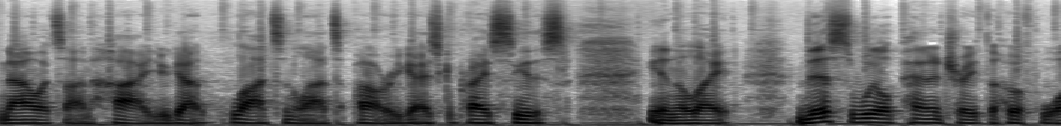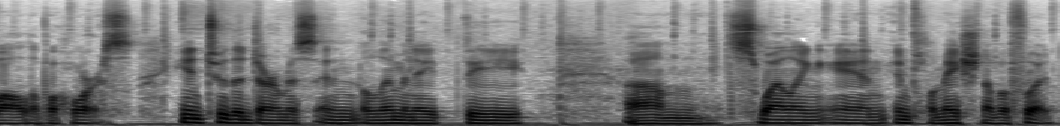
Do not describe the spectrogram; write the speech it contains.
now it's on high. You got lots and lots of power. You guys can probably see this in the light. This will penetrate the hoof wall of a horse into the dermis and eliminate the um, swelling and inflammation of a foot.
